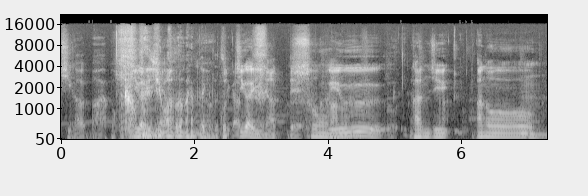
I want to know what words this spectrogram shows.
違う。あやっぱこっちがいいな。こっちがいいな。っていう感じ。あのー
